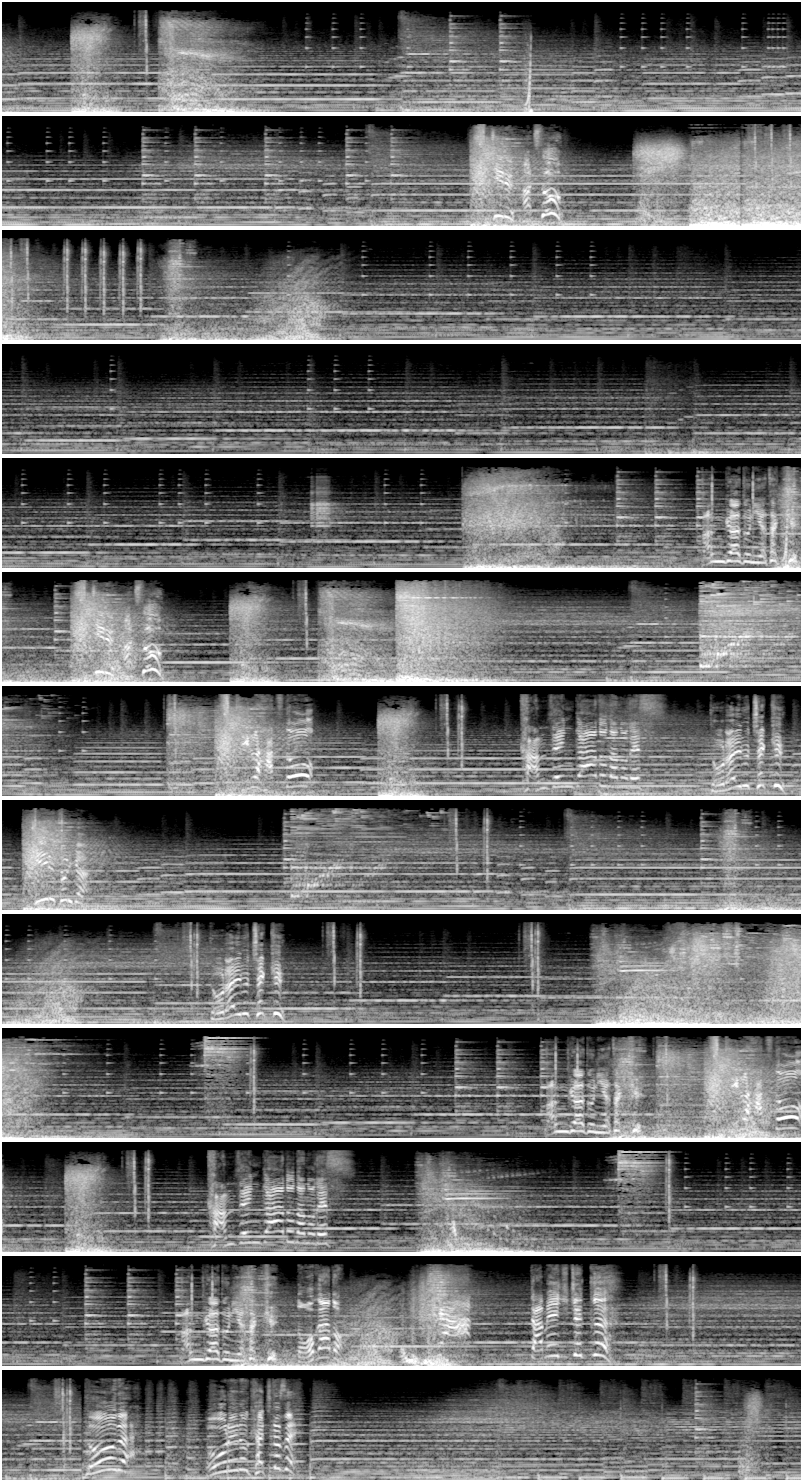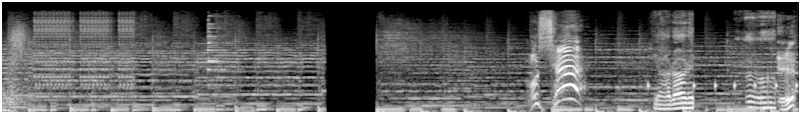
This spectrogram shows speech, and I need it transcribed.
スキル発動。ガードにアタック。スキル発動。スキル発動。完全ガードなのです。ドライブチェック。ヒールトリガー。ドライブチェックヴァンガードにアタック。スキル発動。完全ガードなのです。ヴァンガードにアタック。ノーガード。ダメージチェック。どうだ？俺の勝ちだぜっしゃやられえ？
